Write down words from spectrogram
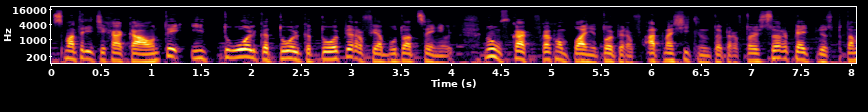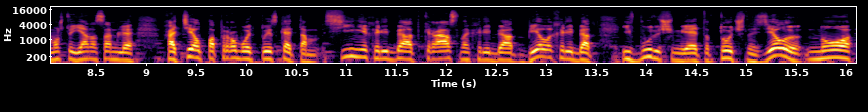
смотреть их аккаунты, и только-только топеров я буду оценивать. Ну, в, как, в каком плане топеров? Относительно топеров, то есть 45+, потому что я, на самом деле, хотел попробовать поискать там синих ребят, красных ребят, белых ребят, и в будущем я это точно сделаю, но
